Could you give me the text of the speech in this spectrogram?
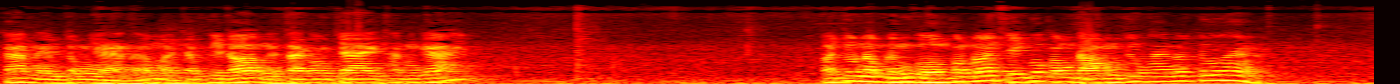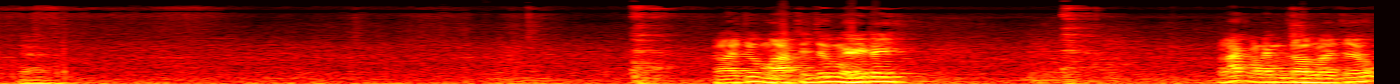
các anh em trong nhà nữa mà trong khi đó người ta con trai thanh gái. Ở chú năm đừng buồn, con nói chuyện của cộng đồng chứ không phải nói chú ha. Yeah. Rồi chú mệt thì chú nghỉ đi. Lát con đem cơm lại chú.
